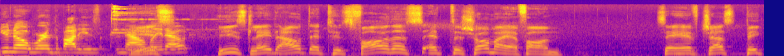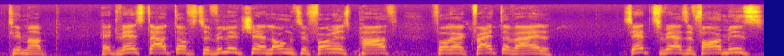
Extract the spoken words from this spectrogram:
You know where the body is now Yes, laid out? He's laid out at his father's at the Schormeyer farm. They have just picked him up. Head west out of the village along the forest path for a quite a while. That's where the farm is.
